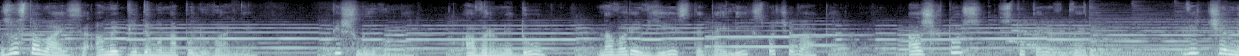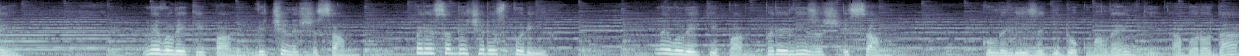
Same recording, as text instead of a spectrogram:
зоставайся, а ми підемо на полювання. Пішли вони, а Вернедуб наварив їсти та й ліг спочивати. Аж хтось стукає в двері. Відчини. Невеликий пан, відчиниш і сам. Пересади через поріг. Невеликий пан, перелізеш і сам. Коли лізе дідок маленький, а борода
